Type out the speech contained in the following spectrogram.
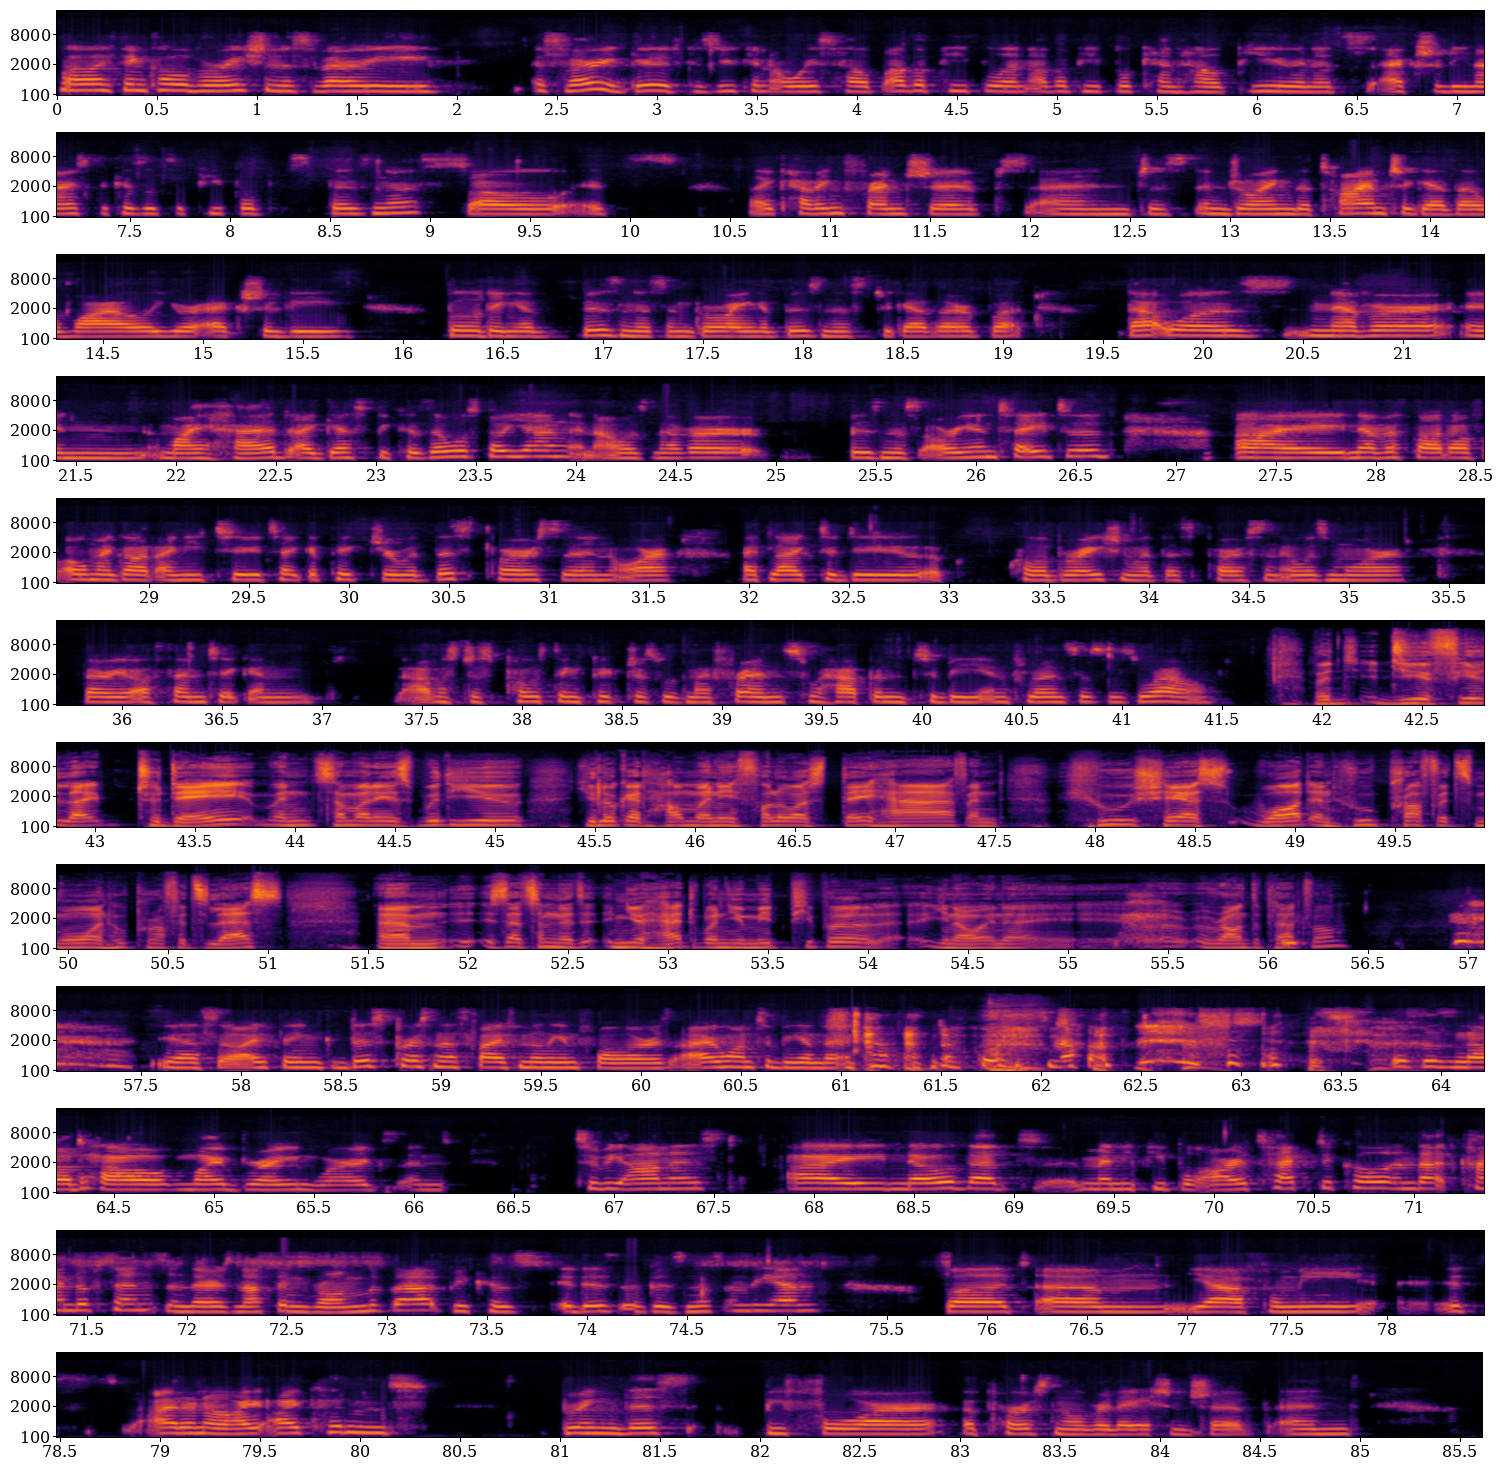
Well, I think collaboration is very it's very good because you can always help other people and other people can help you and it's actually nice because it's a people's business. So it's like having friendships and just enjoying the time together while you're actually building a business and growing a business together. But that was never in my head i guess because i was so young and i was never business orientated. I never thought of oh my god i need to take a picture with this person or I'd like to do a collaboration with this person. It was more very authentic and I was just posting pictures with my friends who happened to be influencers as well. But do you feel like today, when somebody is with you, you look at how many followers they have and who shares what and who profits more and who profits less? Um, is that something that in your head when you meet people, you know, in a, around the platform? yeah, so I think this person has 5 million followers. I want to be in that. Of course not. this is not how my brain works. And to be honest, I know that many people are tactical in that kind of sense, and there's nothing wrong with that because it is a business in the end. But um, yeah, for me, it's, I don't know, I, I couldn't bring this before a personal relationship. And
